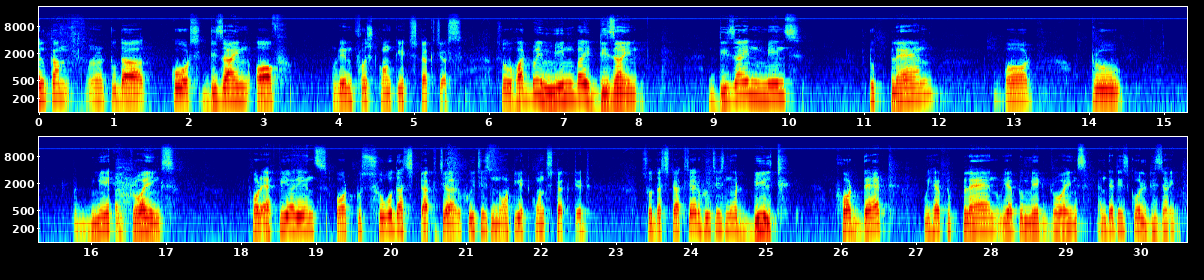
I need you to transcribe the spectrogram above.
welcome uh, to the course design of reinforced concrete structures. So, what do we mean by design? Design means to plan or to make drawings for appearance or to show the structure which is not yet constructed. So, the structure which is not built for that we have to plan, we have to make drawings and that is called design.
